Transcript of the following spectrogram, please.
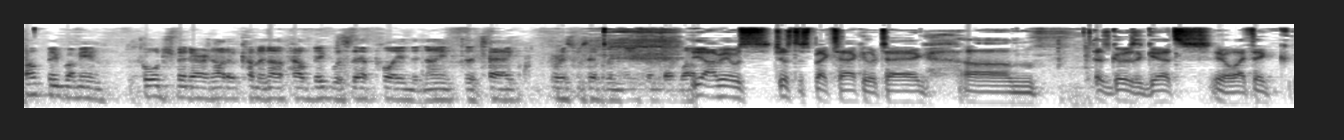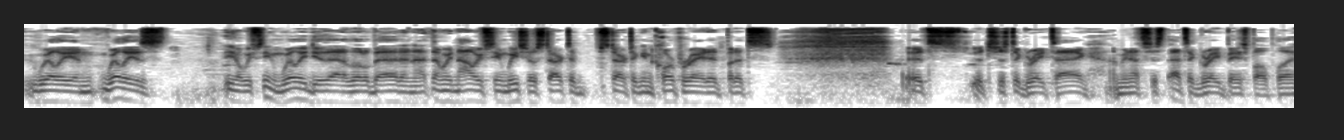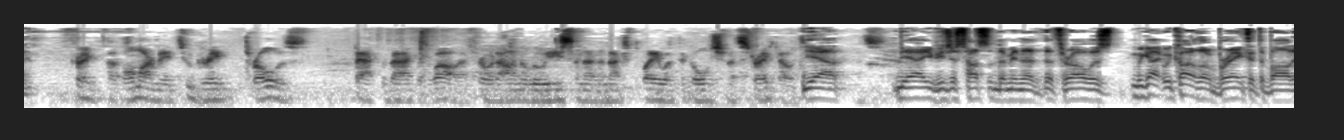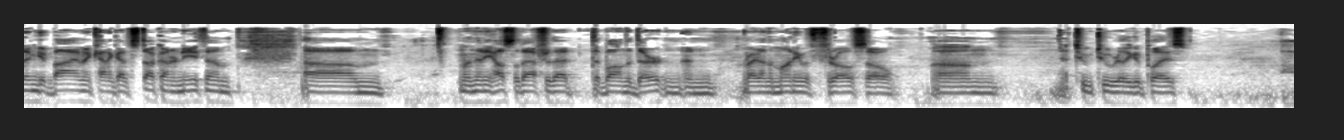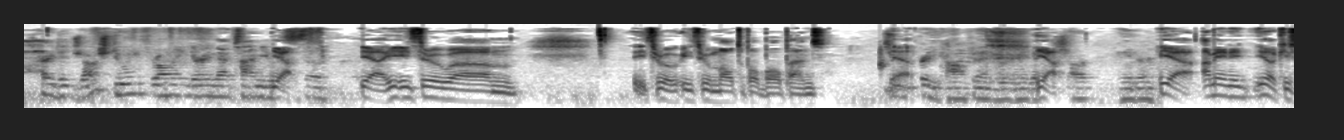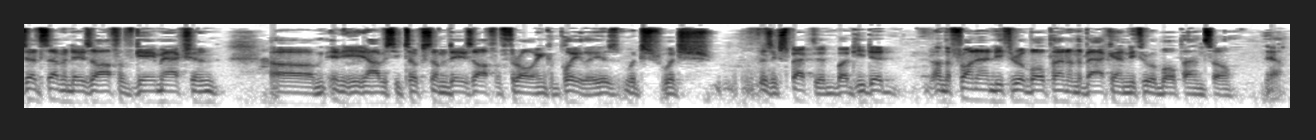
How big? I mean, Goldschmidt Arenado coming up. How big was that play in the ninth? The tag Chris was able to make that well. Yeah, I mean it was just a spectacular tag. Um, as good as it gets. You know, I think Willie and Willie is you know, we've seen Willie do that a little bit, and then we now we've seen Wicho start to start to incorporate it. But it's it's it's just a great tag. I mean, that's just that's a great baseball play. Craig uh, Omar made two great throws back to back as well. I throw it on to Luis, and then the next play with the Goldschmidt strikeout. Yeah, yeah. You just hustled. I mean, the, the throw was we got we caught a little break that the ball didn't get by him. It kind of got stuck underneath him. Um, and then he hustled after that the ball in the dirt and, and right on the money with the throw. So um, yeah, two two really good plays. Right, did Josh do any throwing during that time? He was, yeah, uh, yeah, he, he threw. Um, he threw. He threw multiple bullpens. So yeah, pretty confident. yeah. Sharp. Yeah, I mean, he, you know, he's had seven days off of game action, um, and he obviously took some days off of throwing completely, which which is expected. But he did on the front end, he threw a bullpen. On the back end, he threw a bullpen. So, yeah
